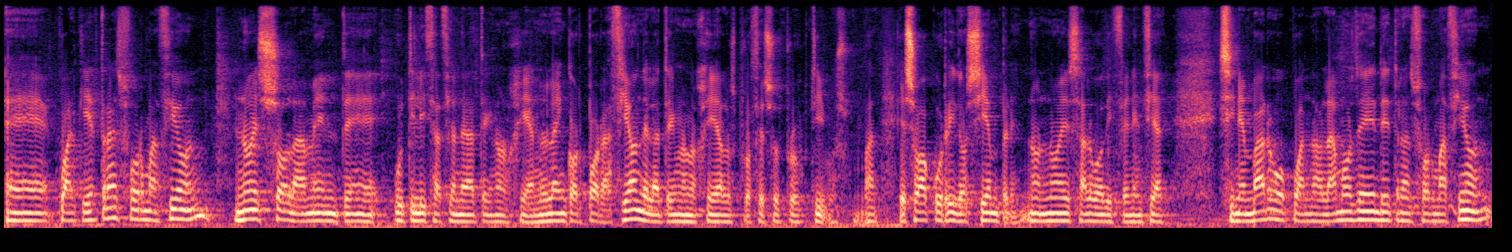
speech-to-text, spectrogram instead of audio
Eh, cualquier transformación no es solamente utilización de la tecnología, no es la incorporación de la tecnología a los procesos productivos. Eso ha ocurrido siempre, no, es algo diferencial. Sin embargo, cuando hablamos de, transformación,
